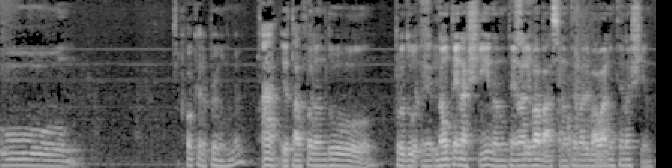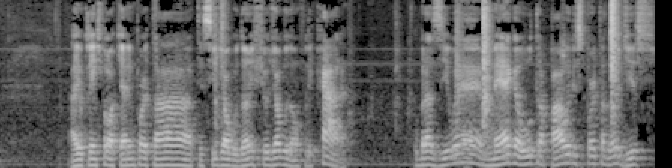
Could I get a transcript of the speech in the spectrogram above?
O... Qual que era a pergunta mesmo? Ah, eu estava falando do produto. Não tem na China, não tem na Alibaba. Se não tem na Alibaba, não tem na China. Aí o cliente falou, quero importar tecido de algodão e fio de algodão. Eu falei, cara, o Brasil é mega, ultra power exportador disso.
